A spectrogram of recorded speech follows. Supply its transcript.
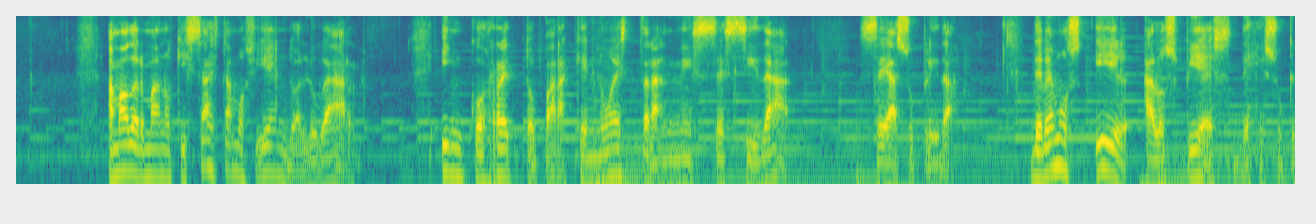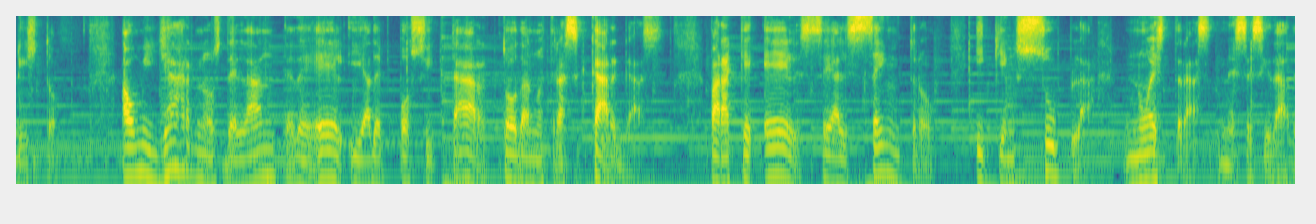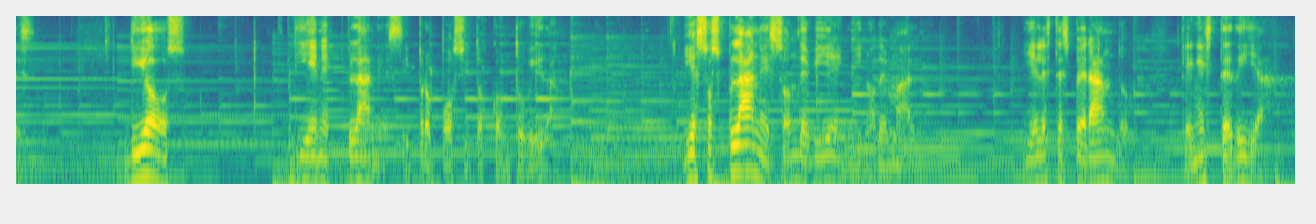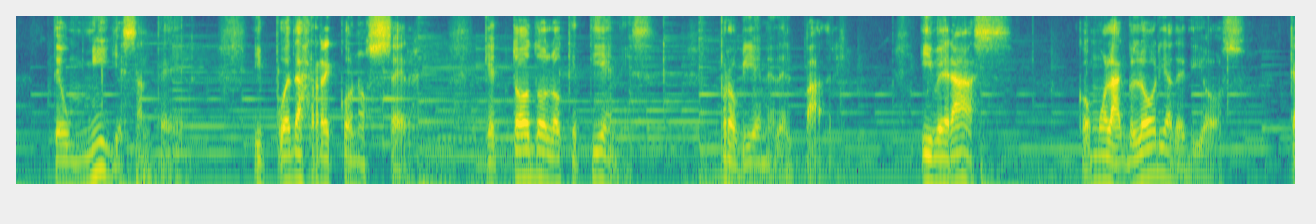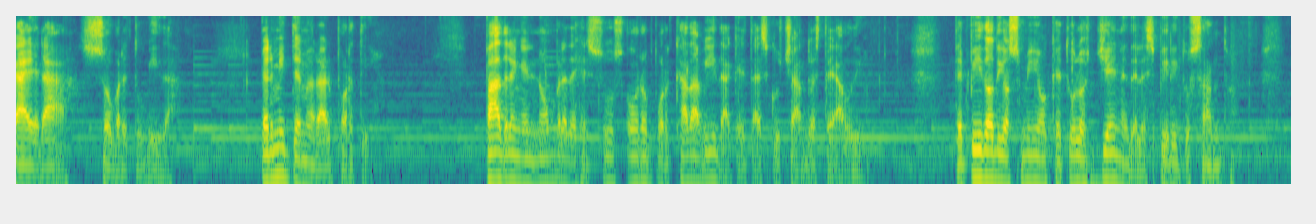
Amado hermano, quizá estamos yendo al lugar incorrecto para que nuestra necesidad sea suplida. Debemos ir a los pies de Jesucristo, a humillarnos delante de Él y a depositar todas nuestras cargas para que Él sea el centro y quien supla nuestras necesidades. Dios tiene planes y propósitos con tu vida. Y esos planes son de bien y no de mal. Y Él está esperando que en este día te humilles ante Él y puedas reconocer que todo lo que tienes proviene del Padre. Y verás cómo la gloria de Dios caerá sobre tu vida. Permíteme orar por ti. Padre, en el nombre de Jesús, oro por cada vida que está escuchando este audio. Te pido, Dios mío, que tú los llenes del Espíritu Santo,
